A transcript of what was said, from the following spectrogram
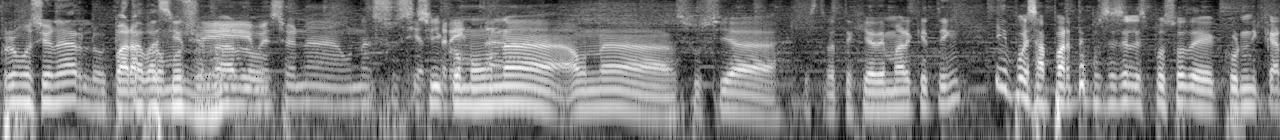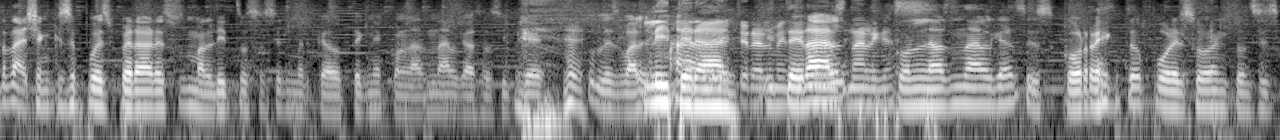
Promocionarlo. Para haciendo. Sí, promocionarlo. me suena a una sucia Sí, como una, a una sucia estrategia de marketing. Y pues aparte, pues es el esposo de Kourtney Kardashian. que se puede esperar? Esos malditos hacen mercadotecnia con las nalgas. Así que pues, les vale. Literal. Literalmente Literal, con las nalgas. Con las nalgas, es correcto. Por eso, entonces,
